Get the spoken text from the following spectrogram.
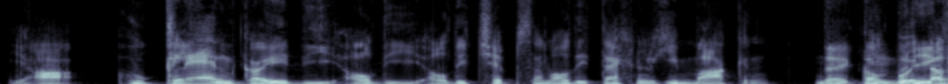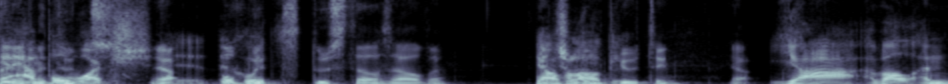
ja, hoe klein kan je die, al, die, al die chips en al die technologie maken. Dat je kan naar de Apple Watch, ja, eh, de op het toestel zelf, hè. Ja, voilà, computing. Ja. Ja, wel, en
